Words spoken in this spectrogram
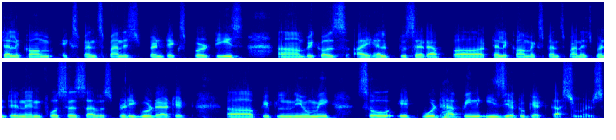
telecom expense management expertise uh, because I helped to set up uh, telecom expense management in Infosys. I was pretty good at it. Uh, people knew me, so it would have been easier to get customers.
